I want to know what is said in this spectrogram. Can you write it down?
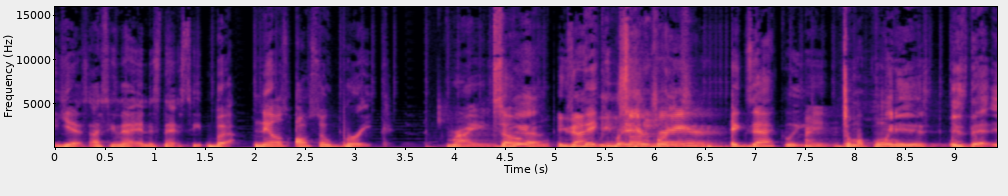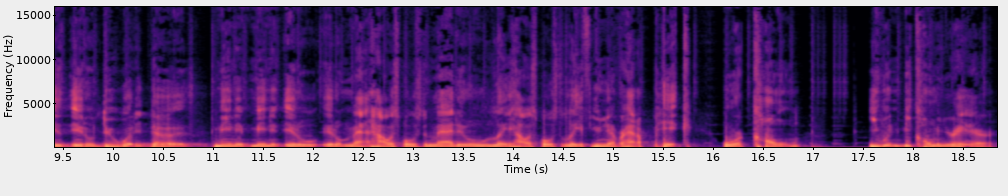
yes, I seen that and it's nasty. But nails also break. Right. So Yeah. Exactly. they can But So hair breaks. exactly. Right. So my point is, is that it, it'll do what it does. Meaning, meaning it'll it'll mat how it's supposed to mat. It'll lay how it's supposed to lay. If you never had a pick or a comb, you wouldn't be combing your hair.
